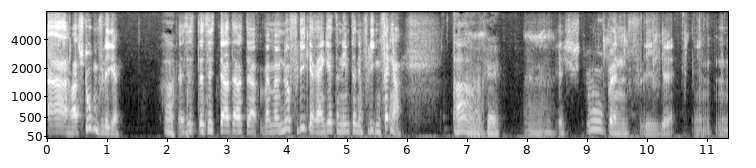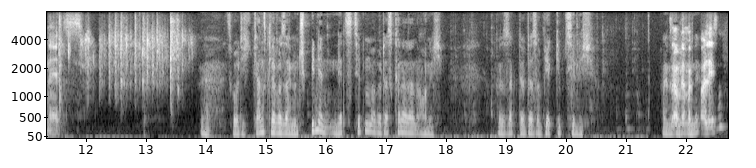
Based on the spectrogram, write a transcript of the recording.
Ah, was Stubenfliege. Ah, Das ist, das ist der, der, der, wenn man nur Fliege reingeht, dann nimmt er den Fliegenfänger. ah, okay. Die Stubenfliege im Netz. Jetzt wollte ich ganz clever sein und Spinnennetz tippen, aber das kann er dann auch nicht. Da sagt er, das Objekt gibt's hier nicht. Ein So, wenn wir ne- vorlesen.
